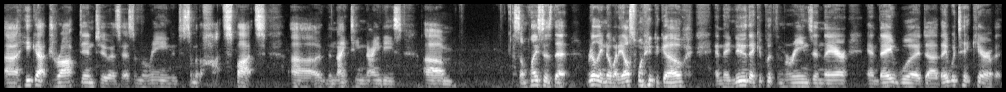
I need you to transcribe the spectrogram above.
uh, he got dropped into as as a Marine into some of the hot spots uh, in the 1990s. Um, some places that really nobody else wanted to go, and they knew they could put the Marines in there, and they would uh, they would take care of it.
